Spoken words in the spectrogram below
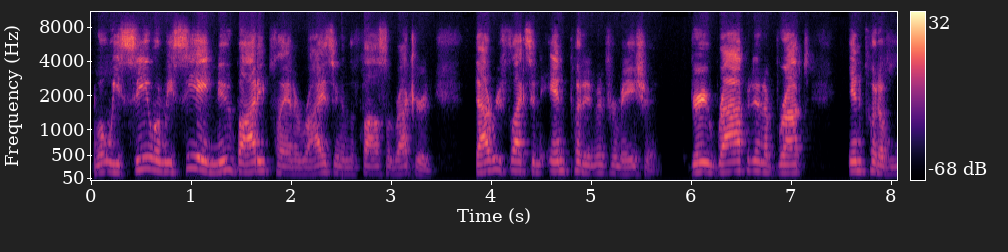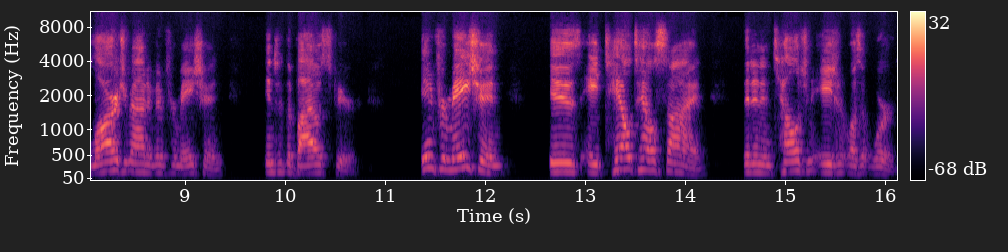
What we see when we see a new body plan arising in the fossil record, that reflects an input of information, very rapid and abrupt input of large amount of information into the biosphere information is a telltale sign that an intelligent agent was at work.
